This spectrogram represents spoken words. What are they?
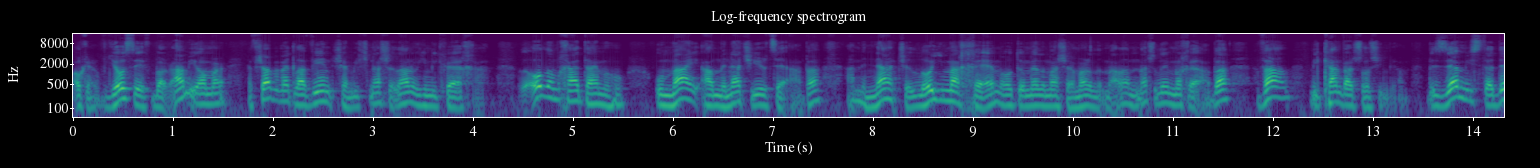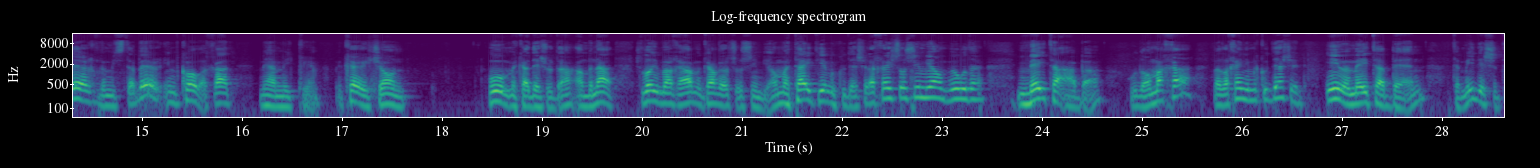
אוקיי, רב יוסף בר עמי אומר, אפשר באמת להבין שהמשנה שלנו היא מקרה אחד. לעולם חד הוא, ומאי על מנת שירצה אבא, על מנת שלא יימחה, מאוד דומה למה שאמרנו למעלה, על מנת שלא יימחה אבא, אבל מכאן ועד שלושים יום. וזה מסתדר ומסתבר עם כל אחת מהמקרים. מקרה ראשון, הוא מקדש אותה, על מנת שלא ימחה אבא מכאן ועד שלושים יום. מתי תהיה מקודשת? אחרי שלושים יום, מעולה. מת האבא, הוא לא מחה, ולכן היא מקודשת. אם מת הבן, תמיד יש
